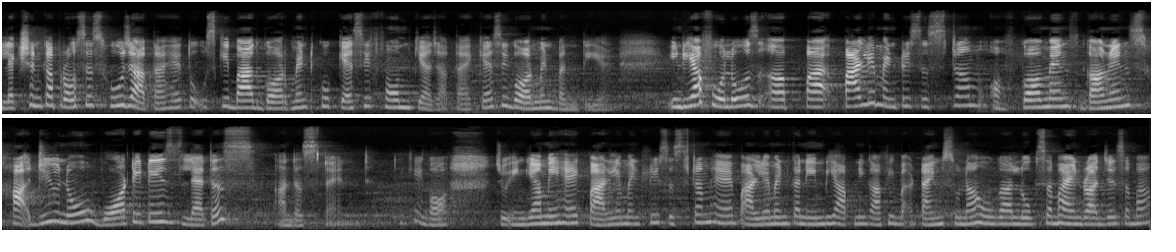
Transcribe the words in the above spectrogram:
इलेक्शन का प्रोसेस हो जाता है तो उसके बाद गवर्नमेंट को कैसे फॉर्म किया जाता है, कैसे गवर्नमेंट बनती है? India follows a parliamentary system of government governance do you know what it is let's understand ठीक है जो इंडिया में है, एक पार्लियामेंट्री सिस्टम है. पार्लियामेंट का नेम भी आपने काफ़ी टाइम सुना होगा, Lok Sabha and Rajya Sabha.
